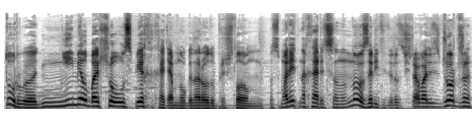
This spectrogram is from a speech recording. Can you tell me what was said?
тур не имел большого успеха, хотя много народу пришло посмотреть на Харрисона, но зрители разочаровались в Джорджа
